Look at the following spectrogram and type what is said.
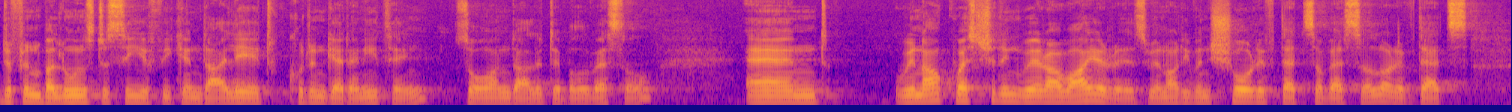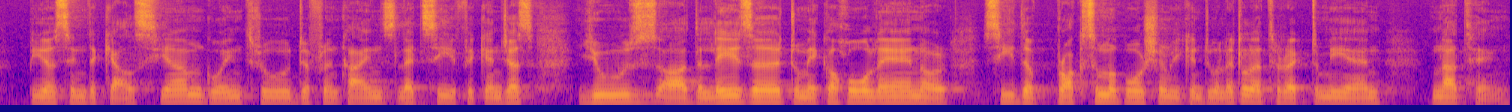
different balloons to see if we can dilate, couldn't get anything, so undilatable vessel. And we're now questioning where our wire is. We're not even sure if that's a vessel or if that's piercing the calcium, going through different kinds. Let's see if we can just use uh, the laser to make a hole in or see the proximal portion. We can do a little atherectomy and nothing.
